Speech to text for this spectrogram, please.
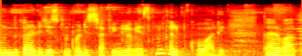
ముందుగా రెడీ చేసుకున్నటువంటి స్టఫింగ్లో వేసుకొని కలుపుకోవాలి. తర్వాత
